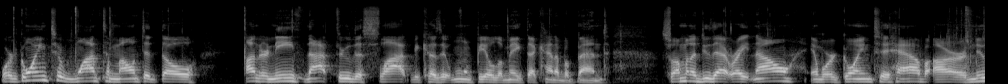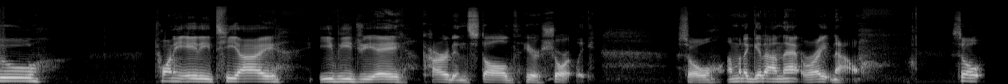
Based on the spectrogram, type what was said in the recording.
We're going to want to mount it though underneath, not through the slot because it won't be able to make that kind of a bend. So I'm gonna do that right now and we're going to have our new 2080 Ti EVGA card installed here shortly. So I'm gonna get on that right now. So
